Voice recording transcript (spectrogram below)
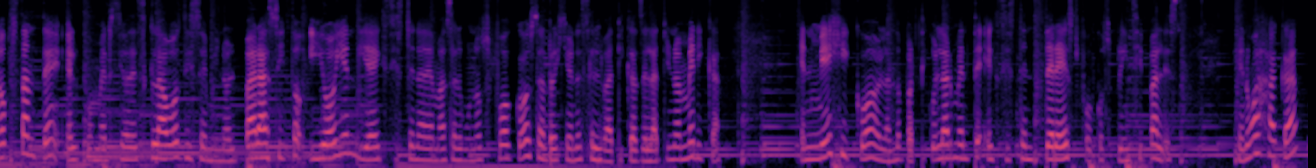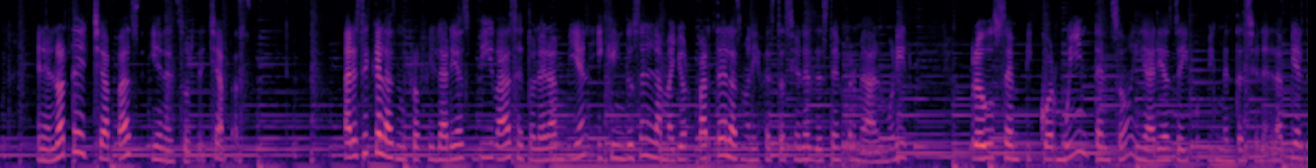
No obstante, el comercio de esclavos diseminó el parásito y hoy en día existen además algunos focos en regiones selváticas de Latinoamérica. En México, hablando particularmente, existen tres focos principales, en Oaxaca, en el norte de Chiapas y en el sur de Chiapas. Parece que las microfilarias vivas se toleran bien y que inducen la mayor parte de las manifestaciones de esta enfermedad al morir. Producen picor muy intenso y áreas de hipopigmentación en la piel.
